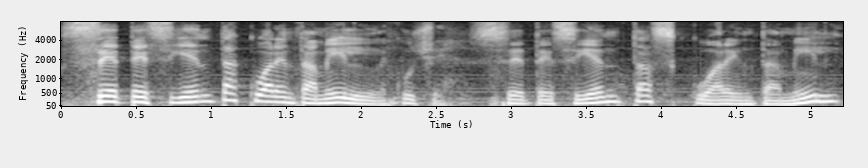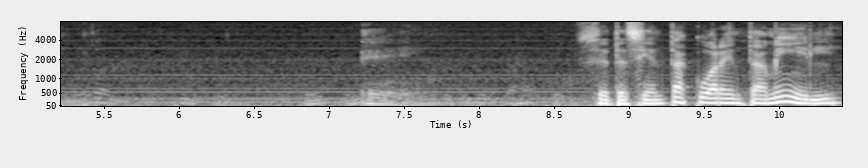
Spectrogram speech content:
740 mil, escuche, 740 mil, 740 eh, mil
